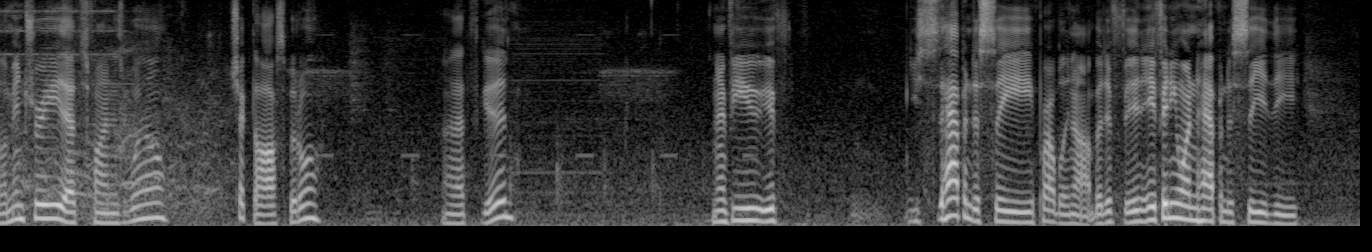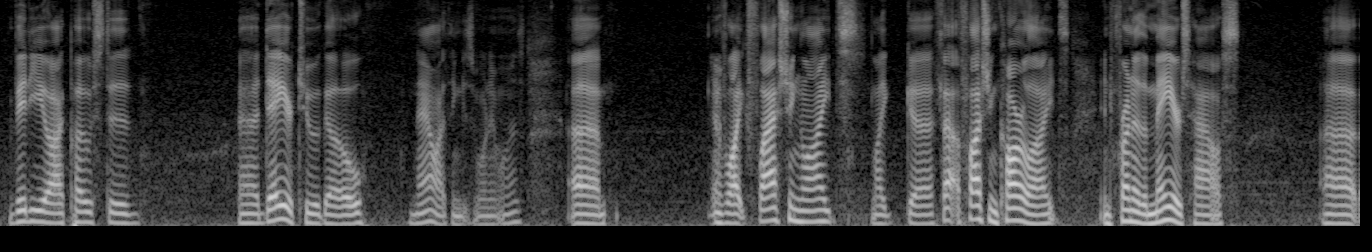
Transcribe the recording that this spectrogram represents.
Elementary, that's fine as well. Check the hospital. Uh, that's good. Now, if you if you happen to see, probably not, but if if anyone happened to see the video I posted a day or two ago, now I think is what it was, um, of like flashing lights, like uh, flashing car lights in front of the mayor's house. Uh,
